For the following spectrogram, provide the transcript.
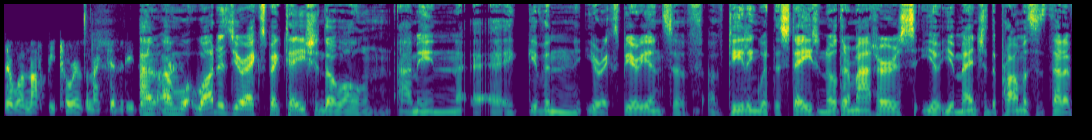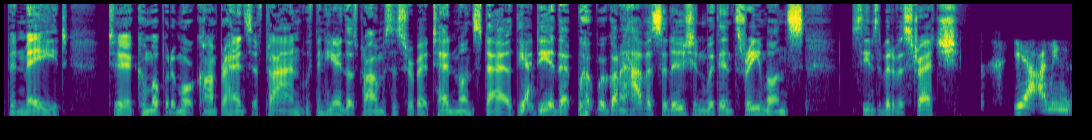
there will not be tourism activity. And, and, what is your expectation, though, Eoghan? I mean, uh, uh, given your experience of, of dealing with the state and other matters, you, you mentioned the promises that have been made to come up with a more comprehensive plan. We've been hearing those promises for about 10 months now. The yeah. idea that we're going to have a solution within three months seems a bit of a stretch. Yeah, I mean,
